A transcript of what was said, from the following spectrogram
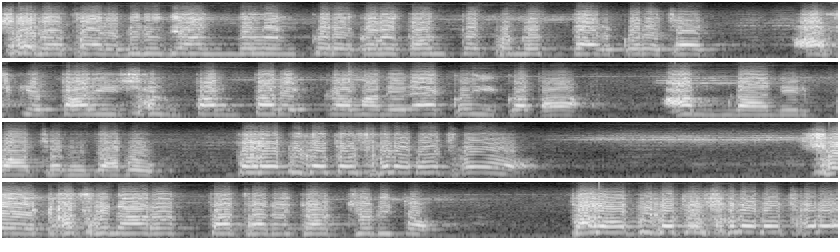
স্বৈরাচার বিরোধী আন্দোলন করে গণতন্ত্র পুনরুদ্ধার করেছেন। আজকে তারই সন্তান তারেক রহমানের একই কথা, আমরা নির্বাচনে যাব। তারা বিগত ষোলো বছর শেখ হাসিনার অত্যাচারে জর্জরিত। যারা বিগত ষোলো বছরে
